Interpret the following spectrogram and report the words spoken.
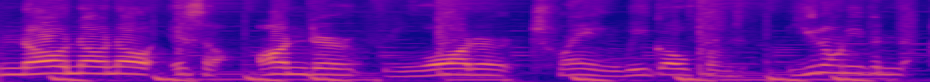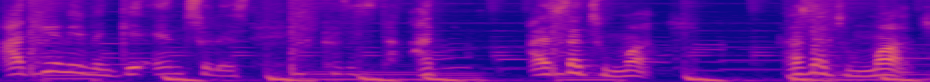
no, no, no. It's an underwater train. We go from you don't even. I can't even get into this because it's. I, I said too much. I said too much.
